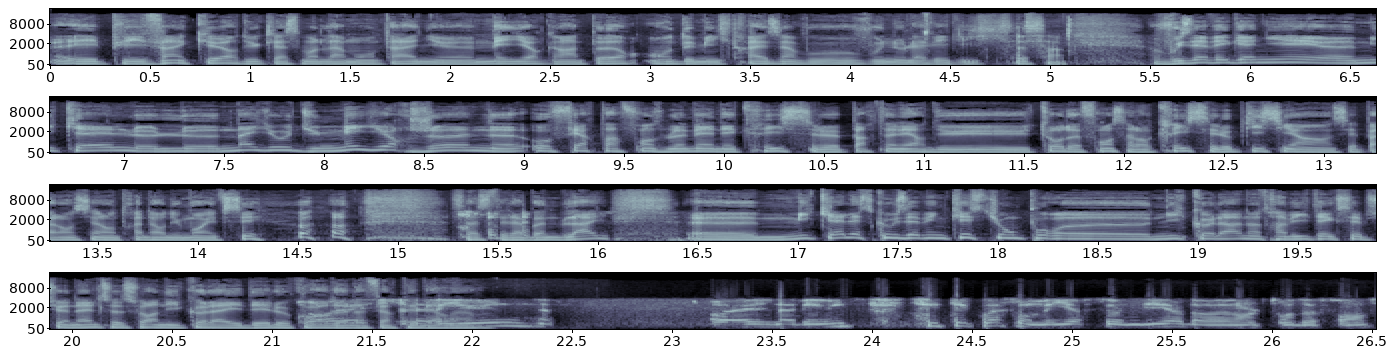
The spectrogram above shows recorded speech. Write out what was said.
Et puis vainqueur du classement de la montagne meilleur grimpeur en 2013 hein, vous vous nous l'avez dit. C'est ça. Vous avez gagné euh, Mickaël le maillot du meilleur jeune offert par France Bleu et Chris le partenaire du Tour de France. Alors Chris c'est l'opticien hein, c'est pas l'ancien entraîneur du Mont FC ça c'était la bonne blague euh, Mickaël est-ce que vous avez une question pour euh, Nicolas notre invité exceptionnel ce soir Nicolas Aidé le coureur de la Ferté-Bernard Ouais, j'en avais une. C'était quoi son meilleur souvenir dans, le Tour de France?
